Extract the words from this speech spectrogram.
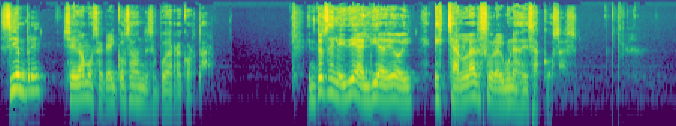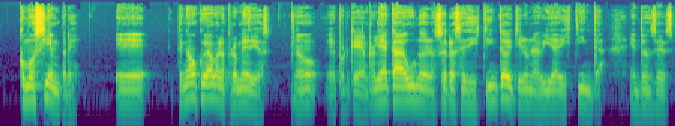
siempre llegamos a que hay cosas donde se puede recortar. Entonces la idea del día de hoy es charlar sobre algunas de esas cosas. Como siempre, eh, tengamos cuidado con los promedios. ¿no? Eh, porque en realidad cada uno de nosotros es distinto y tiene una vida distinta. Entonces,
